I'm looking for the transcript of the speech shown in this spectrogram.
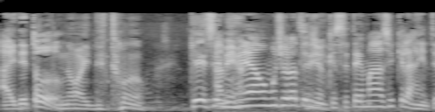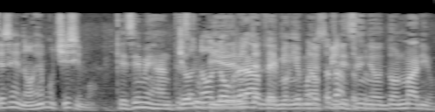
Hay de todo. No, hay de todo. ¿Qué A mí me ha dado mucho la atención que este tema hace que la gente se enoje muchísimo. Qué semejante Yo no logro la entender por qué molesta tanto, señor Don Mario,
